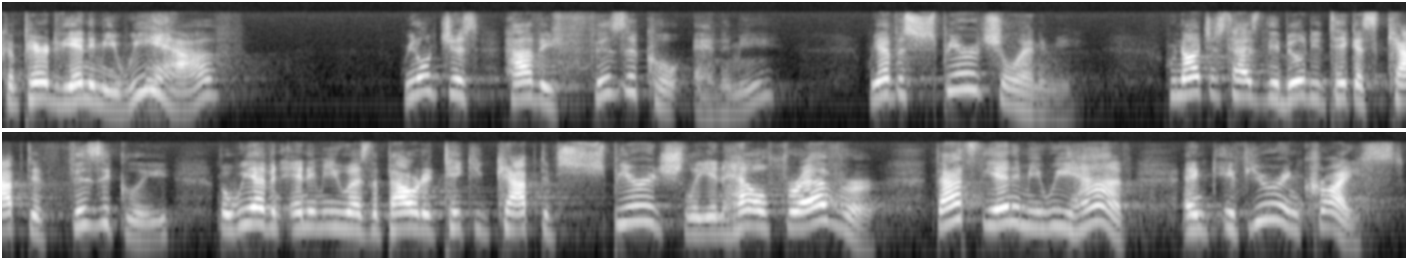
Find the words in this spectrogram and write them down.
compared to the enemy we have. We don't just have a physical enemy; we have a spiritual enemy who not just has the ability to take us captive physically, but we have an enemy who has the power to take you captive spiritually in hell forever. That's the enemy we have. And if you're in Christ,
